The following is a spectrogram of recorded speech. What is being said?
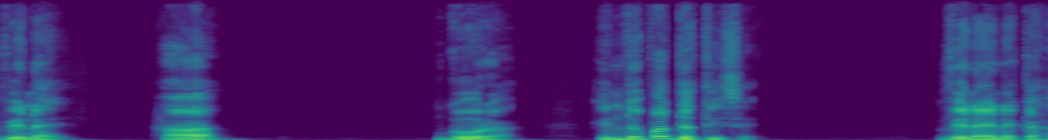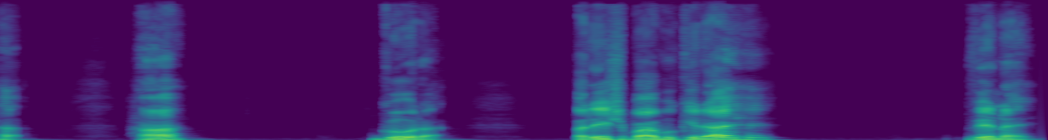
विनय, हाँ। गोरा, हिंदू पद्धति से? विनय ने कहा, हाँ। गोरा, परेश बाबू की राय है? विनय,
